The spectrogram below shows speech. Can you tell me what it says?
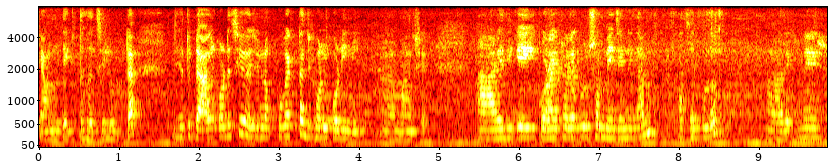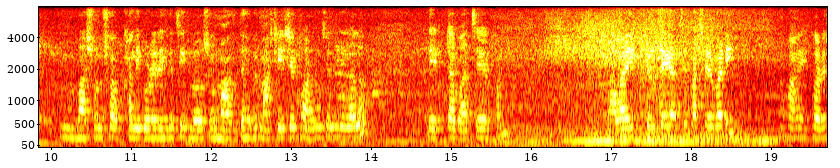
কেমন দেখতে হয়েছে লুকটা। যেহেতু ডাল করেছি ওই জন্য খুব একটা ঝোল করিনি মাংসের আর এদিকে এই কড়াই টড়াইগুলো সব মেজে নিলাম কাঁচেরগুলো আর এখানে বাসন সব খালি করে রেখেছি, এগুলো সব মাজতে হবে। মাসি এসে ঘর মুছে দিয়ে গেল। দেড়টা বাজে এখন। বাবাই খেলতে গেছে পাশের বাড়ি। ভাই ঘরে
